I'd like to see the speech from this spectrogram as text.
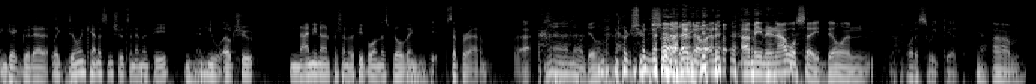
and get good at it. Like Dylan Kennison shoots an M&P Mhm. and he will outshoot 99% of the people in this building Mhm. except for Adam. Uh, Uh, no, Dylan would outshoot the shit out of me. I know, I know. I mean, and I will say, Dylan, what a sweet kid. Yeah. Um,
